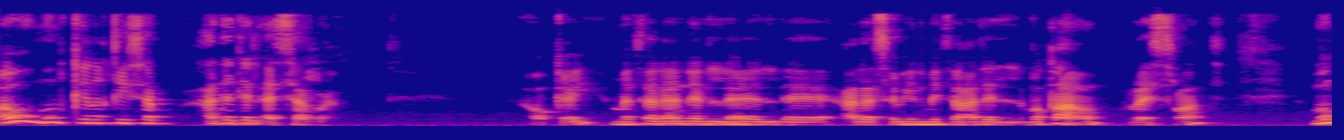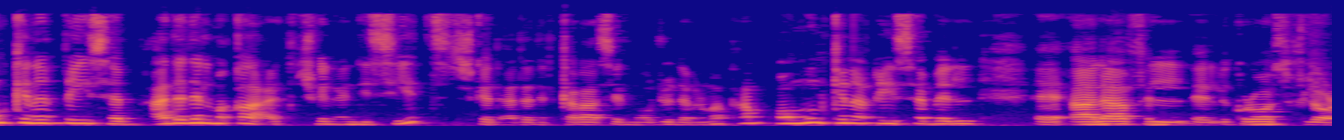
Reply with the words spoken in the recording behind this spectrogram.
أو ممكن نقيسه بعدد الاسره. أوكي؟ مثلا على سبيل المثال المطاعم restaurant ممكن نقيسه بعدد المقاعد شقد عندي seat شقد عدد الكراسي الموجودة بالمطعم أو ممكن أقيسه بالآلاف ال gross floor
